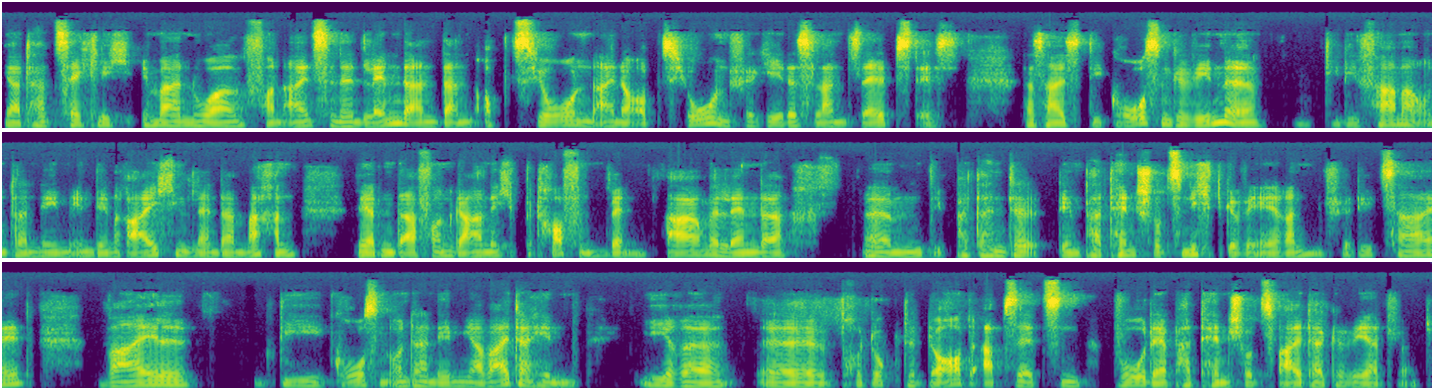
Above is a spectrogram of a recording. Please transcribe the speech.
ja tatsächlich immer nur von einzelnen Ländern dann Option, eine Option für jedes Land selbst ist. Das heißt, die großen Gewinne, die die Pharmaunternehmen in den reichen Ländern machen, werden davon gar nicht betroffen, wenn arme Länder ähm, die Patente, den Patentschutz nicht gewähren für die Zeit, weil die großen Unternehmen ja weiterhin ihre äh, Produkte dort absetzen, wo der Patentschutz weiter gewährt wird.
